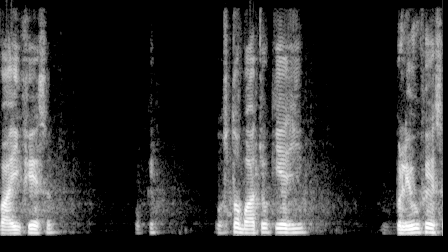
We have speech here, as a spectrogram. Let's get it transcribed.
ਵਾਈ ਫੇਸ ਓਕੇ ਉਸ ਤੋਂ ਬਾਅਦ ਚੋਂ ਕੀ ਹੈ ਜੀ ਬਲੂ ਫੇਸ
